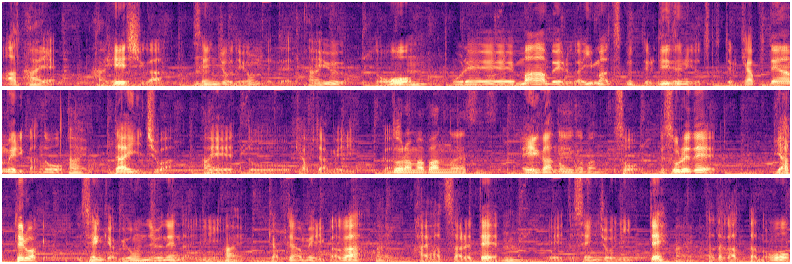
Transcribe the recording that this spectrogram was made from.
あって、はい兵士が戦場で読んでてっていうのを、うん。俺マーベルが今作ってるディズニーと作ってる「キャプテンアメリカ」のはい。第1話、はい。えっ、とキャプテンアメリカドラマ版のやつです映画の。映画版そう。でそれでやってるわけ。1940年代にはい。キャプテンアメリカがはい。開発されて、うん。えー、と戦場に行ってはい。戦ったのを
